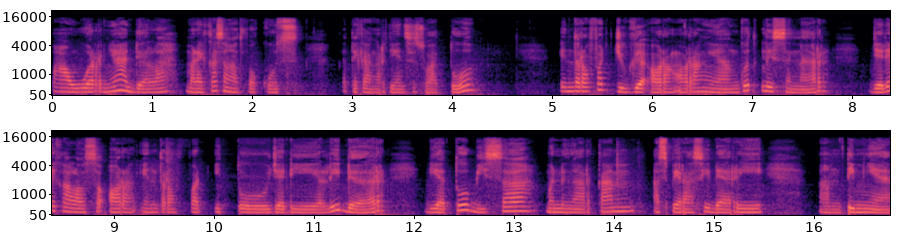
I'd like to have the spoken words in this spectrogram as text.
powernya adalah mereka sangat fokus ketika ngerjain sesuatu. Introvert juga orang-orang yang good listener. Jadi kalau seorang introvert itu jadi leader, dia tuh bisa mendengarkan aspirasi dari um, timnya.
